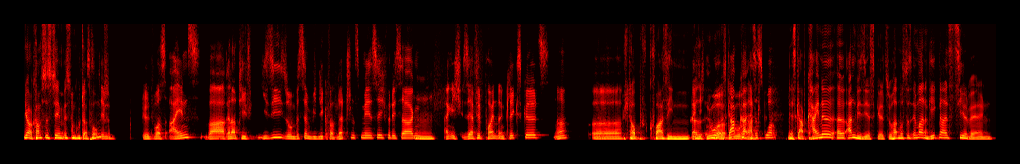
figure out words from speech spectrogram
Ja, Kampfsystem ist ein guter Punkt. Guild Wars 1 war relativ easy, so ein bisschen wie League of Legends mäßig, würde ich sagen. Mhm. Eigentlich sehr viel Point-and-Click-Skills, ne? Äh, ich glaube quasi also, nur. Es gab, nur, kein, es, nur? es gab keine äh, Anvisier-Skills. Du musstest immer einen Gegner als Ziel wählen.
